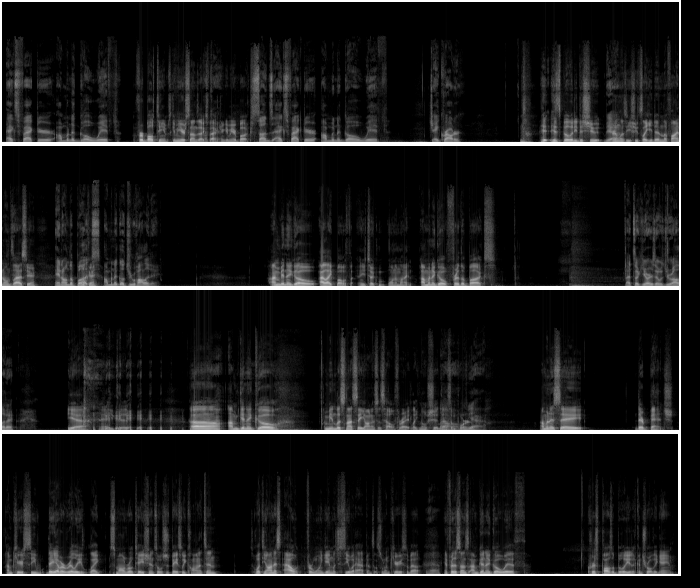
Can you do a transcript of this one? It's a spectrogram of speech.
X Factor. I'm gonna go with for both teams. Give me your Suns X Okay. Factor and give me your Bucks. Suns X Factor. I'm gonna go with Jae Crowder. His ability to shoot, Yeah. unless he shoots like he did in the finals last year. And on the Bucks, Okay. I'm gonna go Jrue Holiday. I'm gonna go. I like both. You took one of mine. I'm gonna go for the Bucks. That took yours. It was Jrue Holiday. Yeah, yeah, you did. uh, I'm gonna go. I mean, let's not say Giannis's health, right? Like, no shit, that's important. Yeah. I'm gonna say their bench. I'm curious to see they have a really like small rotation, so it's just basically Connaughton. With Giannis out for one game, let's just see what happens. That's what I'm curious about. Yeah. And for the Suns, I'm gonna go with Chris Paul's ability to control the game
